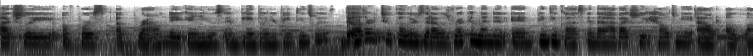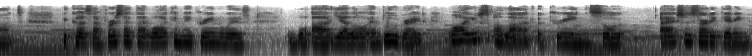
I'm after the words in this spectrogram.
Actually of course a brown that you can use and paint on your paintings with. The other two colors that i was recommended in painting class and that have actually helped me out a lot. Because at first i thought well i can make green with uh, yellow and blue right? Well i use a lot of green. So i actually started getting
